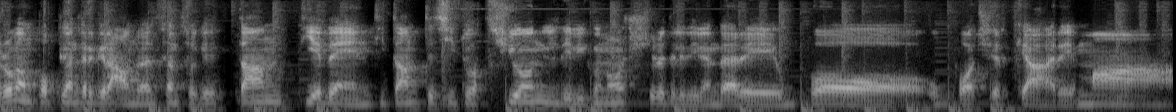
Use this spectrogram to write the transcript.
Roma è un po' più underground, nel senso che tanti eventi, tante situazioni le devi conoscere, te le devi andare un po', un po' a cercare, ma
